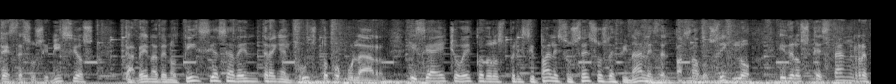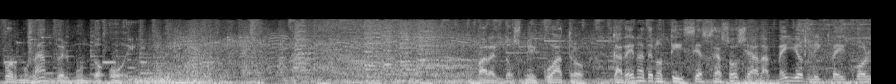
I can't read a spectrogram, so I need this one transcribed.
Desde sus inicios, Cadena de Noticias se adentra en el gusto popular y se ha hecho eco de los principales sucesos de finales del pasado siglo y de los que están reformulando el mundo hoy. Para el 2004, Cadena de Noticias se asocia a la Major League Baseball,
